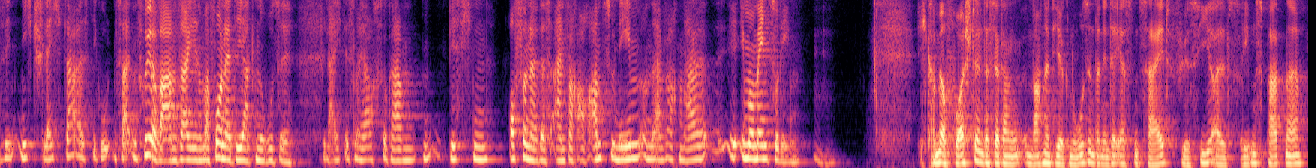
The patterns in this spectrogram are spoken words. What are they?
sind nicht schlechter als die guten Zeiten früher waren, sage ich jetzt mal vor einer Diagnose. Vielleicht ist man ja auch sogar ein bisschen offener, das einfach auch anzunehmen und einfach mal im Moment zu leben. Ich kann mir auch vorstellen, dass ja dann nach einer Diagnose und dann in der ersten Zeit für Sie als Lebenspartner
